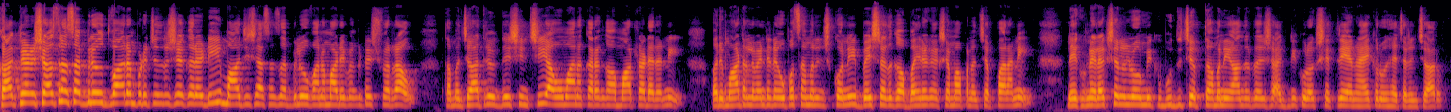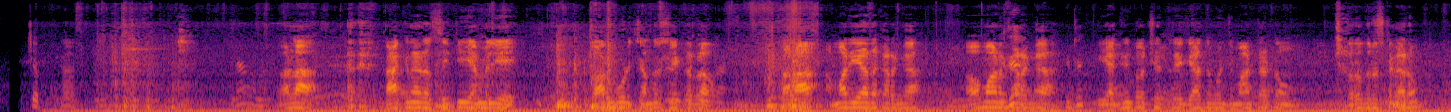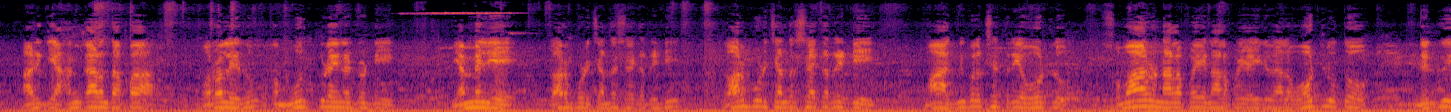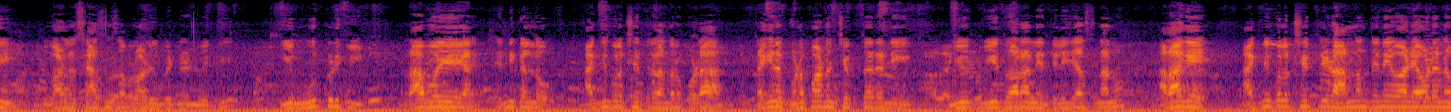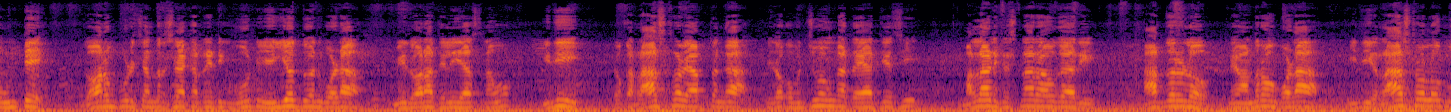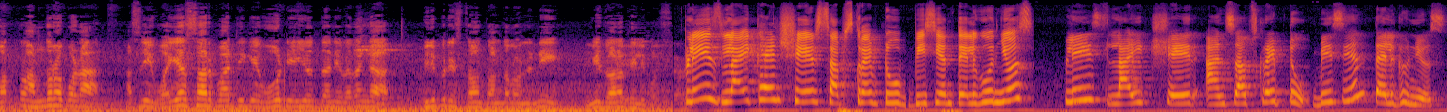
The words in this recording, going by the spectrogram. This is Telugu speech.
కాకినాడ శాసనసభ్యులు ద్వారంపూడి చంద్రశేఖర్ రెడ్డి మాజీ శాసనసభ్యులు వనమాడి వెంకటేశ్వరరావు తమ జాతిని ఉద్దేశించి అవమానకరంగా మాట్లాడారని వారి మాటలు వెంటనే ఉపసంహరించుకొని బేషరత్గా బహిరంగ క్షమాపణ చెప్పాలని లేకుంటే ఎలక్షన్లలో మీకు బుద్ధి చెప్తామని ఆంధ్రప్రదేశ్ అగ్నికుల క్షత్రియ నాయకులు హెచ్చరించారు. వాళ్ళ కాకినాడ సిటీ ఎమ్మెల్యే గారుపూడి చంద్రశేఖరరావు చాలా అమర్యాదకరంగా అవమానకరంగా ఈ అగ్నికుల క్షత్రియ జాతి గురించి మాట్లాడటం దురదృష్టకరం. ఆడికి అహంకారం తప్ప బుర్రలేదు ఒక మూర్ఖుడైనటువంటి ఎమ్మెల్యే ద్వారపూడి చంద్రశేఖర్ రెడ్డి. ద్వారపూడి చంద్రశేఖర్ రెడ్డి మా అగ్నికుల క్షత్రియ ఓట్లు సుమారు నలభై నలభై ఐదు వేల ఓట్లతో నెగ్గి ఇవాళ శాసనసభలో అడుగుపెట్టిన వ్యక్తి. ఈ మూర్ఖుడికి రాబోయే ఎన్నికల్లో అగ్నికుల క్షత్రులందరూ కూడా తగిన గుణపాఠం చెప్తారని మీ ద్వారా నేను తెలియజేస్తున్నాను. అలాగే అగ్నికుల క్షత్రియుడు అన్నం తినేవాడు ఎవడైనా ఉంటే ద్వారంపూడి చంద్రశేఖర్ రెడ్డికి ఓటు వేయొద్దు అని కూడా మీ ద్వారా తెలియజేస్తున్నాము. ఇది ఒక రాష్ట్ర వ్యాప్తంగా ఇది ఒక ఉద్యమంగా తయారు చేసి మల్లాడి కృష్ణారావు గారి ఆధ్వర్యంలో మేమందరం కూడా ఇది రాష్ట్రంలో మొత్తం అందరూ కూడా అసలు ఈ వైఎస్ఆర్ పార్టీకి ఓటు వేయొద్దు అనే విధంగా పిలుపునిస్తాం తొందరలోనని మీ ద్వారా తెలియపరుస్తాం. Please like and share subscribe to BCN Telugu news please like share and subscribe to BCN Telugu news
